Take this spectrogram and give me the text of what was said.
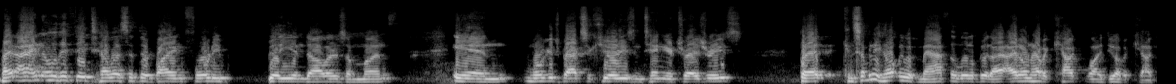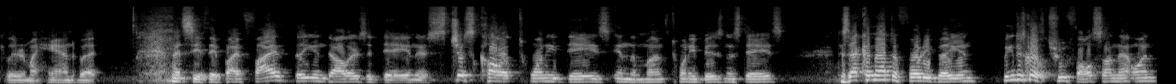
Right? I know that they tell us that they're buying forty billion dollars a month in mortgage-backed securities and ten-year Treasuries. But can somebody help me with math a little bit? I, I don't have a calc. Well, I do have a calculator in my hand, but let's see if they buy five billion dollars a day and there's just call it 20 days in the month 20 business days does that come out to 40 billion we can just go with true false on that one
